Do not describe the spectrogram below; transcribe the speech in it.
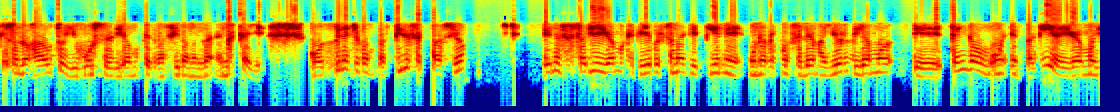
que son los autos y buses, digamos, que transitan en, en las calles. Como tienes que compartir ese espacio, es necesario, digamos, que aquella persona que tiene una responsabilidad mayor, digamos, eh, tenga empatía, digamos, y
